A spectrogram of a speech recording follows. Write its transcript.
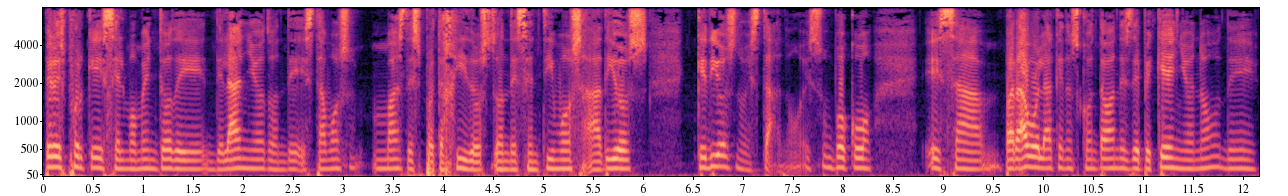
pero es porque es el momento de, del año donde estamos más desprotegidos donde sentimos a Dios que Dios no está no es un poco esa parábola que nos contaban desde pequeño no de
